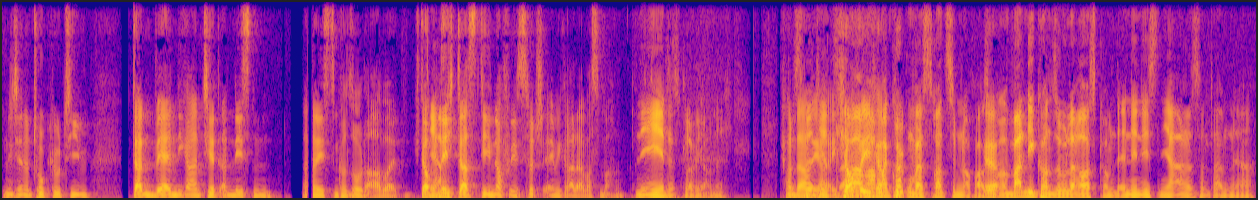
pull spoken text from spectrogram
Nintendo Tokyo-Team, dann werden die garantiert an, nächsten, an der nächsten Konsole arbeiten. Ich glaube ja. nicht, dass die noch für die Switch irgendwie gerade was machen. Nee, das glaube ich auch nicht. Von das daher, ich hoffe, ich mal gucken, was trotzdem noch rauskommt. Ja. Und wann die Konsole rauskommt, Ende nächsten Jahres und dann, ja.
